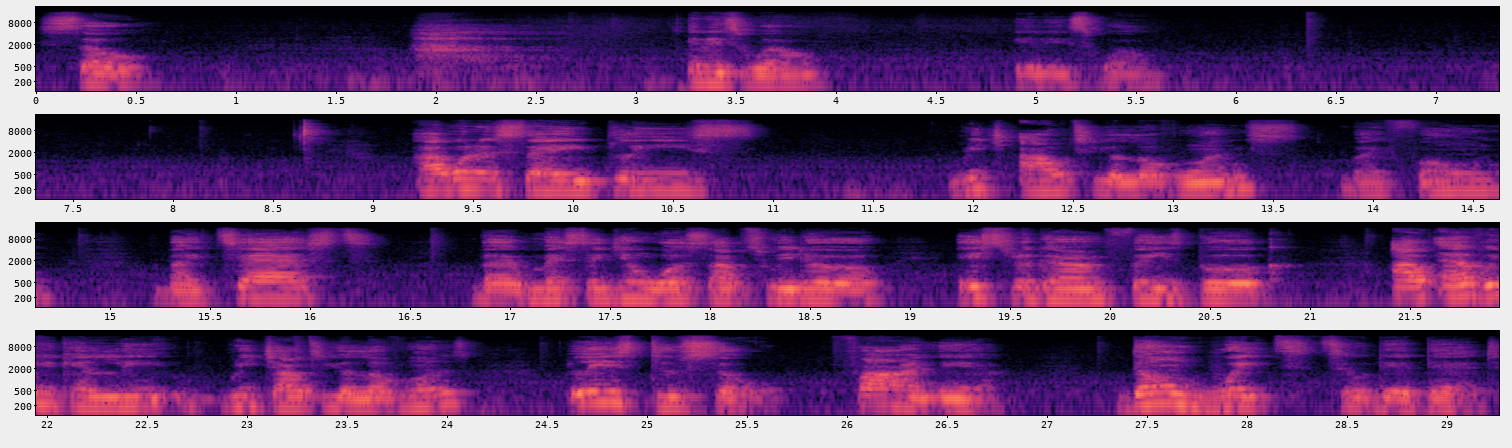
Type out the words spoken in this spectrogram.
So, it is well. It is well. I want to say, please reach out to your loved ones by phone, by text, by messaging WhatsApp, Twitter, Instagram, Facebook, however you can reach out to your loved ones, please do so, far and near. Don't wait till they're dead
